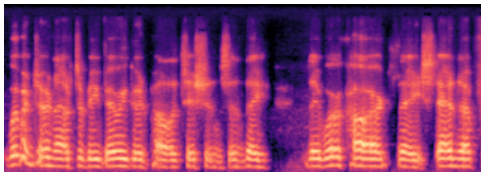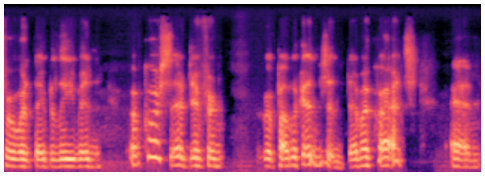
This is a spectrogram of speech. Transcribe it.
women turn out to be very good politicians, and they they work hard, they stand up for what they believe in. Of course, they're different Republicans and Democrats, and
